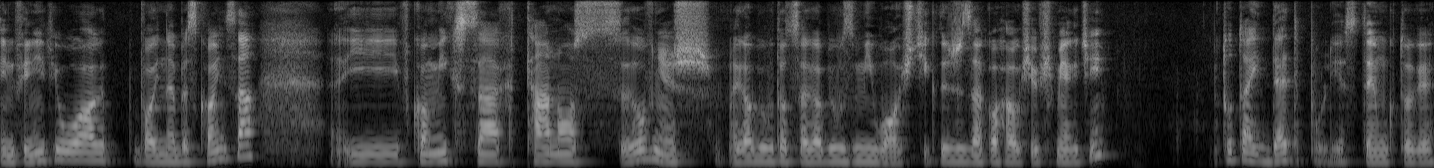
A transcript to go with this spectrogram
Infinity War, Wojnę bez końca i w komiksach Thanos również robił to, co robił z miłości, gdyż zakochał się w śmierci. Tutaj Deadpool jest tym, który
